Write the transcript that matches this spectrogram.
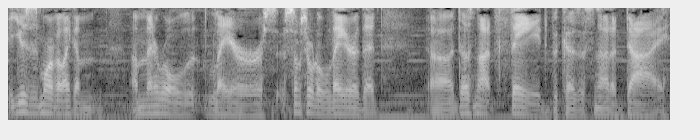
it uses more of a, like a, a mineral layer or some sort of layer that uh, does not fade because it's not a dye.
